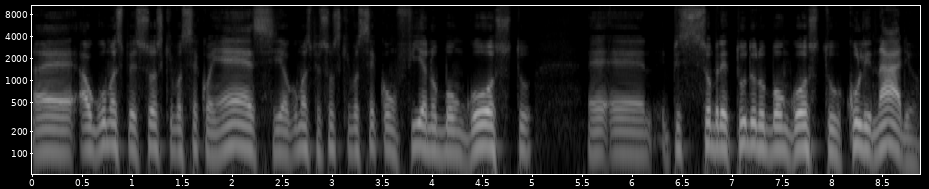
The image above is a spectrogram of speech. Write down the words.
é, algumas pessoas que você conhece, algumas pessoas que você confia no bom gosto, é, é, sobretudo no bom gosto culinário?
